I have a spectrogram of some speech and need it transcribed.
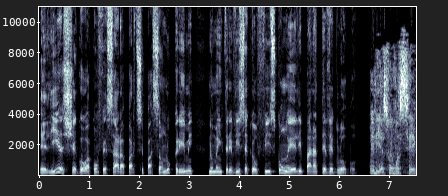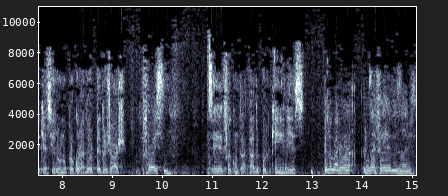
Elias chegou a confessar a participação no crime numa entrevista que eu fiz com ele para a TV Globo. Elias, foi você que atirou no procurador Pedro Jorge? Foi, sim. Você foi contratado por quem, Elias? Pelo Major José Ferreira dos Anjos.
